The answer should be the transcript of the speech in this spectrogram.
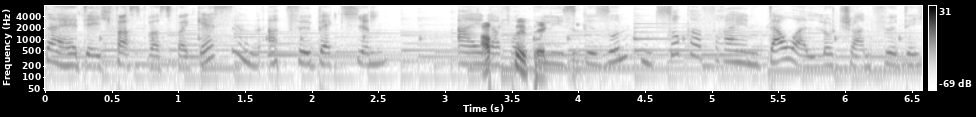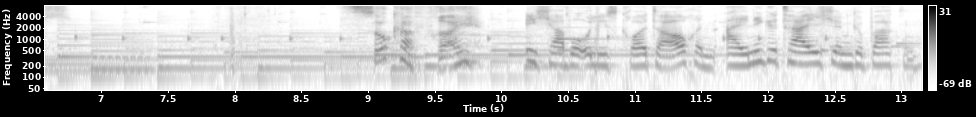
da hätte ich fast was vergessen, Apfelbäckchen. Einer von Apfelbäckchen. Ulis gesunden, zuckerfreien Dauerlutschern für dich. Zuckerfrei? Ich habe Ulis Kräuter auch in einige Teilchen gebacken.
